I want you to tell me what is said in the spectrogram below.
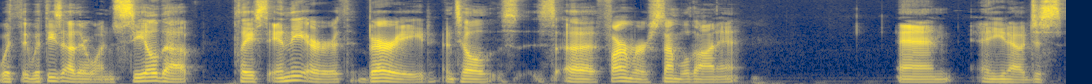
with with these other ones, sealed up, placed in the earth, buried until a farmer stumbled on it, and and you know just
